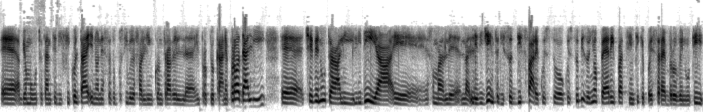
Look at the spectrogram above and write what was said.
eh, abbiamo avuto tante difficoltà e non è stato possibile fargli incontrare il, il proprio cane. Però da lì eh, ci è venuta lì l'idea e insomma, le, la, l'esigenza di soddisfare questo, questo, bisogno per i pazienti che poi sarebbero venuti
